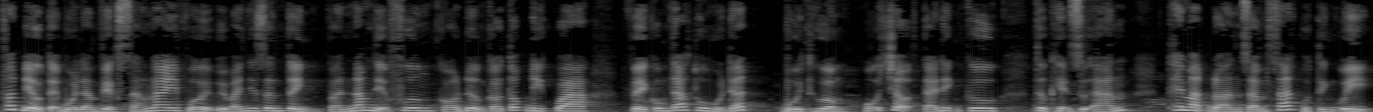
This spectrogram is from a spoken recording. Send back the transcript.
Phát biểu tại buổi làm việc sáng nay với Ủy ban nhân dân tỉnh và 5 địa phương có đường cao tốc đi qua về công tác thu hồi đất, bồi thường, hỗ trợ tái định cư, thực hiện dự án, thay mặt đoàn giám sát của tỉnh ủy,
